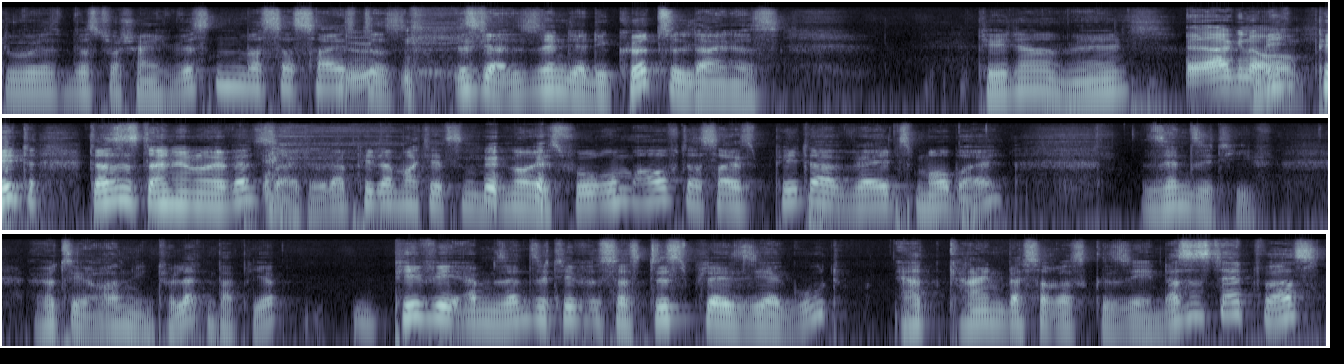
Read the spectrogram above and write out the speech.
du wirst wahrscheinlich wissen, was das heißt. Das ist ja, sind ja die Kürzel deines Peter Melz. Ja, genau. Peter, das ist deine neue Webseite, oder? Peter macht jetzt ein neues Forum auf, das heißt Peter Welz Mobile. Sensitiv. Hört sich auch an wie ein Toilettenpapier. PWM Sensitive ist das Display sehr gut. Er hat kein besseres gesehen. Das ist etwas,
